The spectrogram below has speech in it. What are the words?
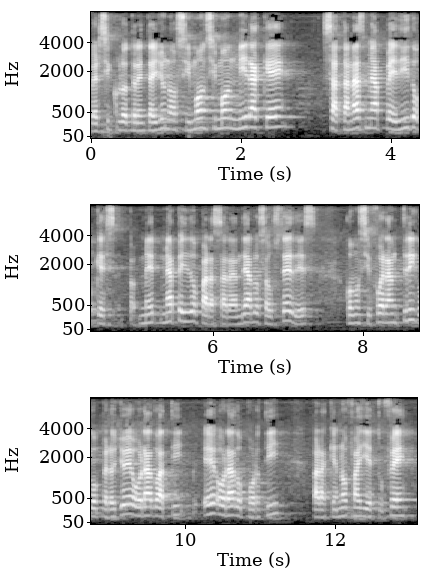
Versículo 31, Simón, Simón, mira que Satanás me ha pedido, que, me, me ha pedido para zarandearlos a ustedes como si fueran trigo, pero yo he orado a ti, he orado por ti para que no falle tu fe.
